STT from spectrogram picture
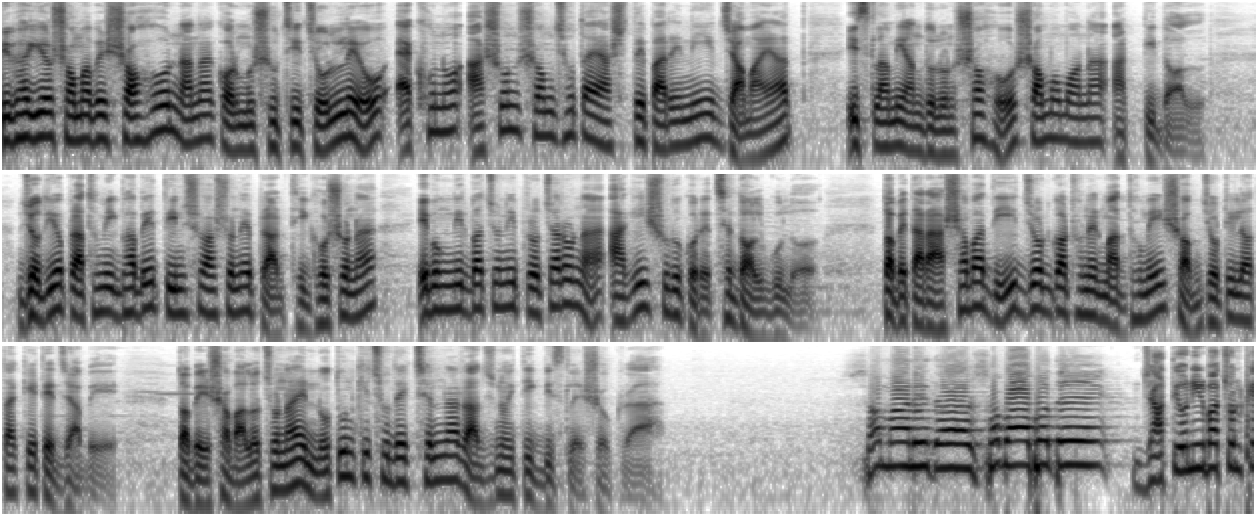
বিভাগীয় সমাবেশ সহ নানা কর্মসূচি চললেও এখনও আসন সমঝোতায় আসতে পারেনি জামায়াত। ইসলামী আন্দোলন সহ সমমনা আটটি দল। যদিও প্রাথমিকভাবে তিনশো আসনে প্রার্থী ঘোষণা এবং নির্বাচনী প্রচারণা আগেই শুরু করেছে দলগুলো। তবে তারা আশাবাদী জোট গঠনের মাধ্যমেই সব জটিলতা কেটে যাবে। তবে এসব আলোচনায় নতুন কিছু দেখছেন না রাজনৈতিক বিশ্লেষকরা। সম্মানিত সভাপতি জাতীয় নির্বাচনকে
